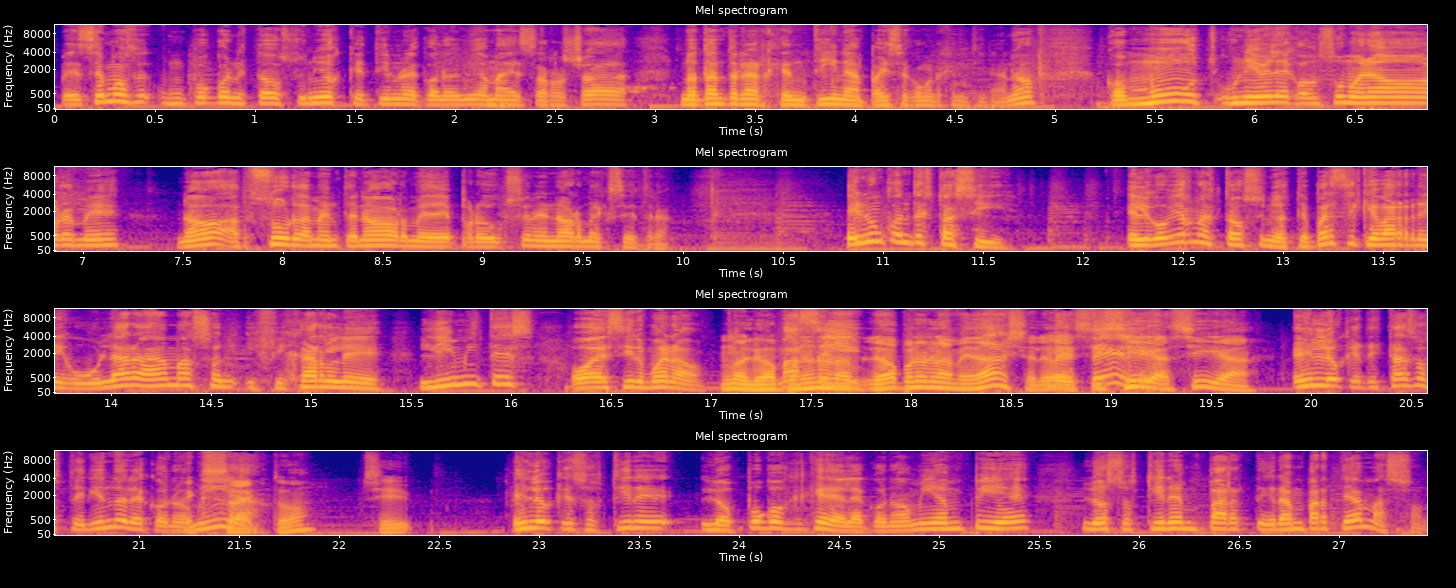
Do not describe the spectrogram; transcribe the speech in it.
pensemos un poco en Estados Unidos que tiene una economía más desarrollada, no tanto en Argentina, países como Argentina, ¿no? Con mucho, un nivel de consumo enorme, ¿no? Absurdamente enorme, de producción enorme, etc. En un contexto así, ¿El gobierno de Estados Unidos te parece que va a regular a Amazon y fijarle límites? ¿O va a decir, bueno, No, le va, a poner una, le va a poner una medalla, le va a decir, siga, siga. es lo que te está sosteniendo la economía? Exacto. Sí. Es lo que sostiene, lo poco que queda de la economía en pie, lo sostiene en parte, gran parte Amazon.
